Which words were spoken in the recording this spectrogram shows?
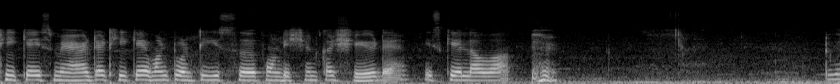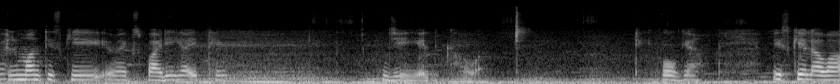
ठीक है, इसमें ऐड है, ठीक है वन ट्वेंटी इस फाउंडेशन का शेड है। इसके अलावा ट्वेल्व मंथ इसकी एक्सपायरी है आई थिंक जी, ये लिखा हुआ। ठीक, हो गया। इसके अलावा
